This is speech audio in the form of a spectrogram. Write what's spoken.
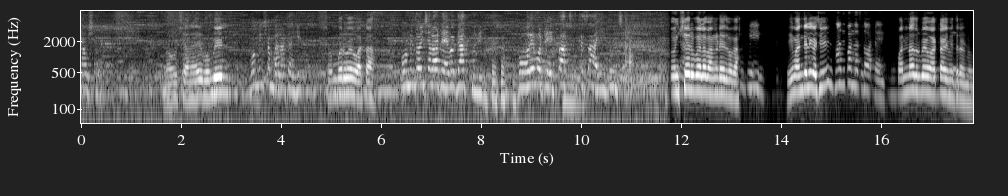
नऊशे. नऊशे आणि हे बोंबील. बोंबील शंभर वाट आहे. शंभर रुपये वाटा. बोंबील दोनशे वाट आहे बघ जात मध्ये थोडे मोठे पाच कसं आहे दोनशे. दोनशे रुपयाला बांगडे आहेत बघा. ही मांदेली कशी? माझे पन्नास वाट आहे पन्नास रुपये वाटा आहे मित्रांनो.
